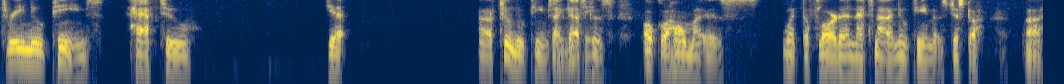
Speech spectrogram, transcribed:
three new teams have to get uh, two new teams, two I guess, because Oklahoma is went to Florida, and that's not a new team. It was just a, a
